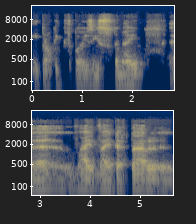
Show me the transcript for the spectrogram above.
E pronto, e depois isso também eh, vai, vai acarretar eh,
